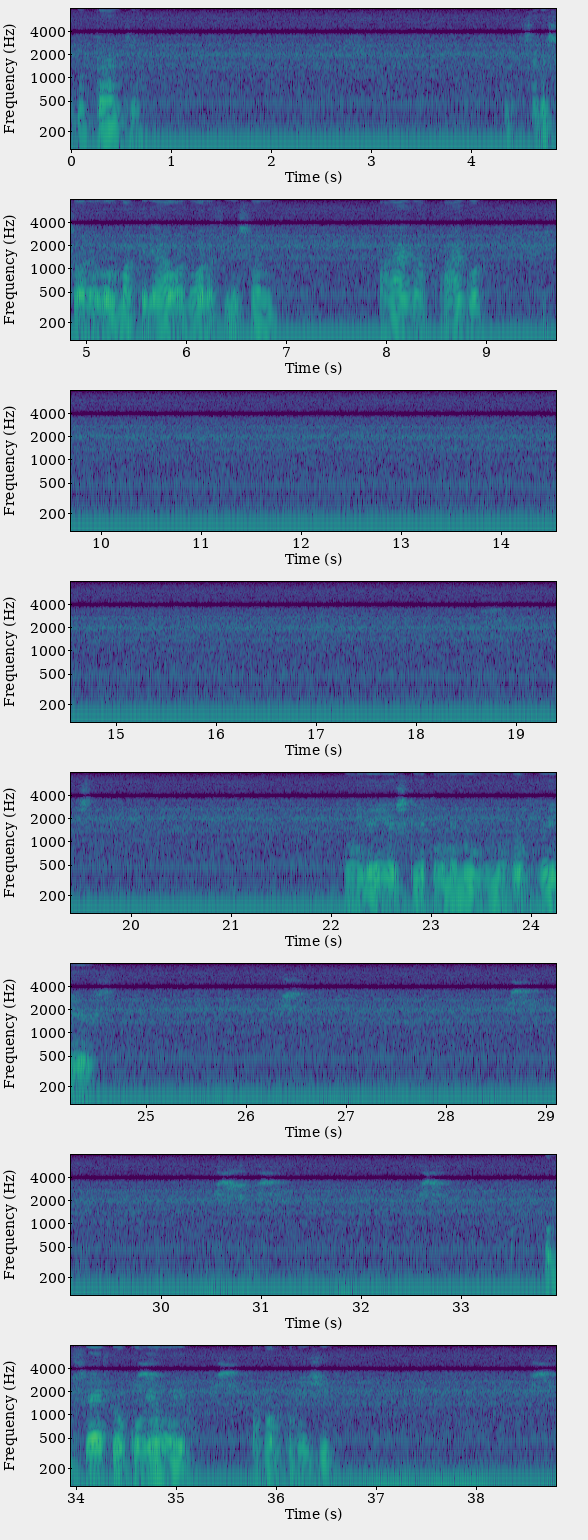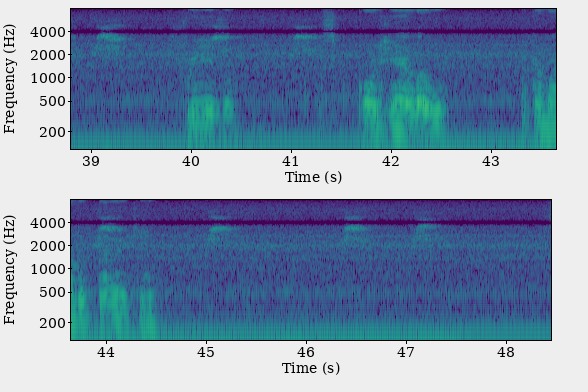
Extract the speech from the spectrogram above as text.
do tanque. Selecione o material agora, selecione água, água. Em Layers, clique no menu Windows Layers Observe ocorreu um erro. Tá, vamos corrigir. Frisa. Congela o, a camada tanque.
